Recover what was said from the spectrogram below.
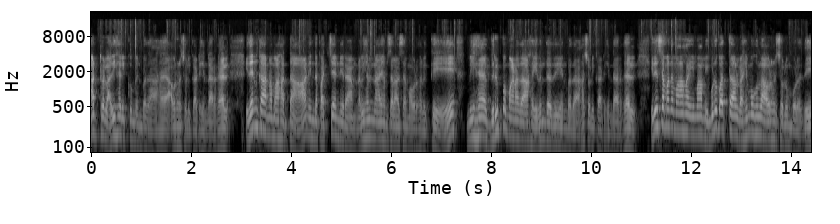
ஆற்றல் அதிகரிக்கும் என்பதாக அவர்கள் சொல்லி காட்டுகின்றார்கள் இதன் காரணமாகத்தான் இந்த பச்சை நிறம் நபிகள் நாயகம் சலாசம் அவர்களுக்கு மிக விருப்பமானதாக இருந்தது என்பதாக சொல்லி காட்டுகின்றார்கள் இது சம்பந்தமாக இமாம் இபுனு பத்தால் ரஹிமுல்லா அவர்கள் சொல்லும் பொழுது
